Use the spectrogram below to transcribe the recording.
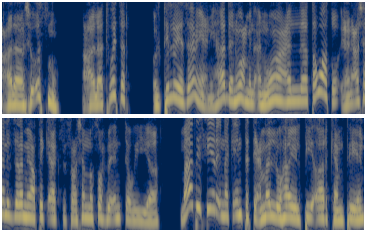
على شو اسمه؟ على تويتر. قلت له يا زلمة يعني هذا نوع من أنواع التواطؤ. يعني عشان الزلمة يعطيك access وعشان نصحبه انت وياه. ما بيصير إنك أنت تعمل له هاي ال PR campaign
